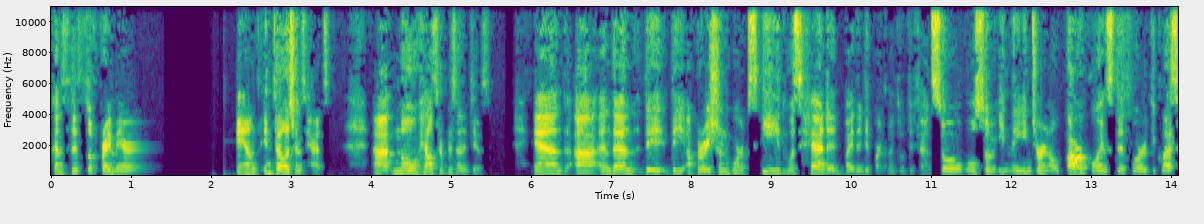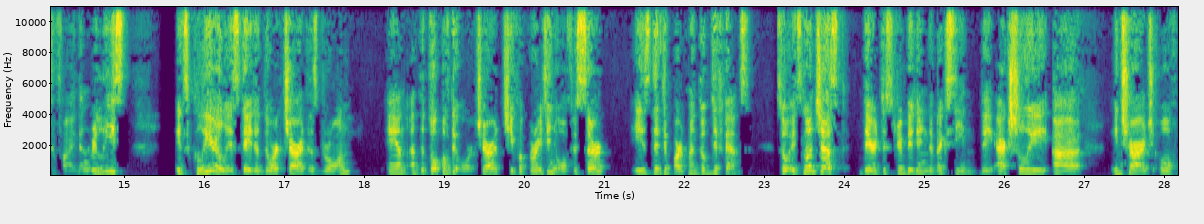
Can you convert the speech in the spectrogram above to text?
consists of primary and intelligence heads, uh, no health representatives. And uh, and then the, the Operation Warp Speed was headed by the Department of Defense. So also in the internal PowerPoints that were declassified and released, it's clearly stated the org chart is drawn, and at the top of the org chart, chief operating officer is the Department of Defense. So it's not just they're distributing the vaccine; they actually are uh, in charge of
